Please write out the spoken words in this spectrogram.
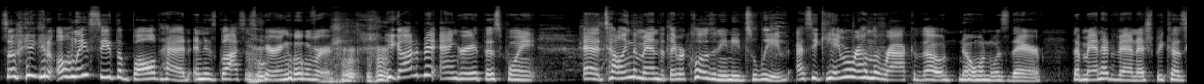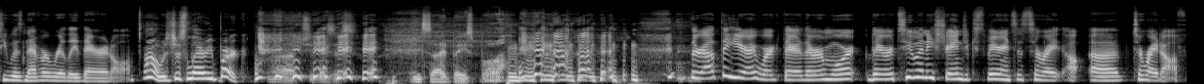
so he could only see the bald head and his glasses peering over. He got a bit angry at this point, uh, telling the man that they were closed and he needed to leave. As he came around the rack, though, no one was there. The man had vanished because he was never really there at all. Oh, it was just Larry Burke. Oh, Jesus. Inside baseball. Throughout the year I worked there, there were more there were too many strange experiences to write uh, to write off.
